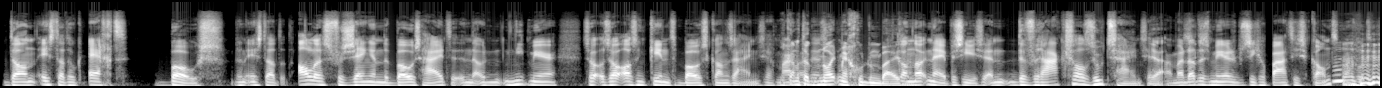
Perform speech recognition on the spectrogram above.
dan is dat ook echt boos. Dan is dat het alles verzengende boosheid. Nou, niet meer zo, zoals een kind boos kan zijn. Zeg Je maar. kan het ook Dus- nooit meer goed doen bij kan nee, precies. En de wraak zal zoet zijn, zeg Ja, maar. Maar dat is meer de psychopathische kant. Maar goed.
